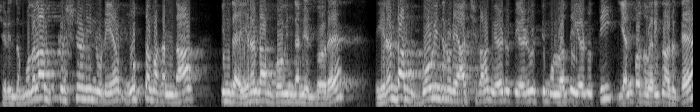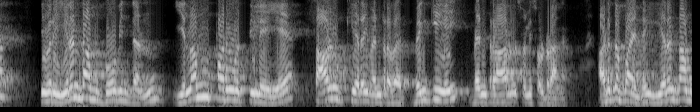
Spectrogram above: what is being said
சரி இந்த முதலாம் கிருஷ்ணனினுடைய மூத்த மகன் தான் இந்த இரண்டாம் கோவிந்தன் என்பவர். இரண்டாம் கோவிந்தனுடைய ஆட்சி காலம் எழுநூத்தி எழுபத்தி மூணுல இருந்து எழுநூத்தி எண்பது வரைக்கும் இருக்கு. இவர் இரண்டாம் கோவிந்தன் இளம் பருவத்திலேயே சாளுக்கியரை வென்றவர் வெங்கியை வென்றார்னு சொல்லி சொல்றாங்க. அடுத்த பாயிண்ட் இரண்டாம்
